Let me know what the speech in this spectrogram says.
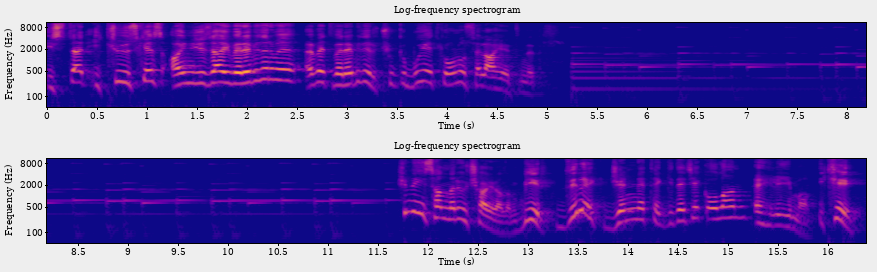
ister 200 kez aynı cezayı verebilir mi? Evet verebilir. Çünkü bu yetki O'nun selahiyetindedir. Şimdi insanları üçe ayıralım. Bir, direkt cennete gidecek olan ehli iman. İki,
